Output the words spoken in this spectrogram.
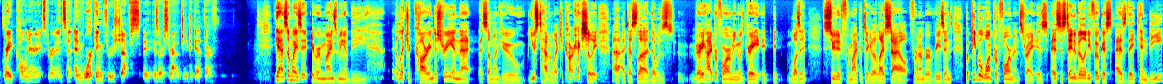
great culinary experience and, and working through chefs is our strategy to get there. Yeah, in some ways, it, it reminds me of the electric car industry and that as someone who used to have an electric car actually uh, a tesla that was very high performing it was great it, it wasn't suited for my particular lifestyle for a number of reasons but people want performance right? As, as sustainability focused as they can be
